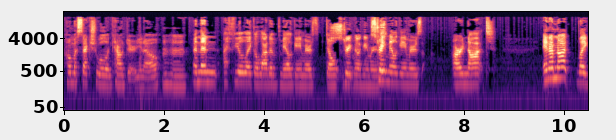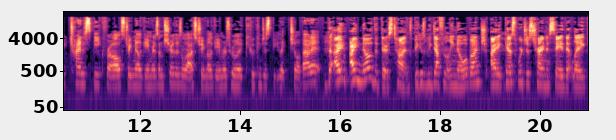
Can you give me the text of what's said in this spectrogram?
homosexual encounter, you know? Mm-hmm. And then I feel like a lot of male gamers don't Straight male gamers. straight male gamers are not and I'm not like trying to speak for all straight male gamers. I'm sure there's a lot of straight male gamers who like who can just be like chill about it. The- I I know that there's tons because we definitely know a bunch. I guess we're just trying to say that like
